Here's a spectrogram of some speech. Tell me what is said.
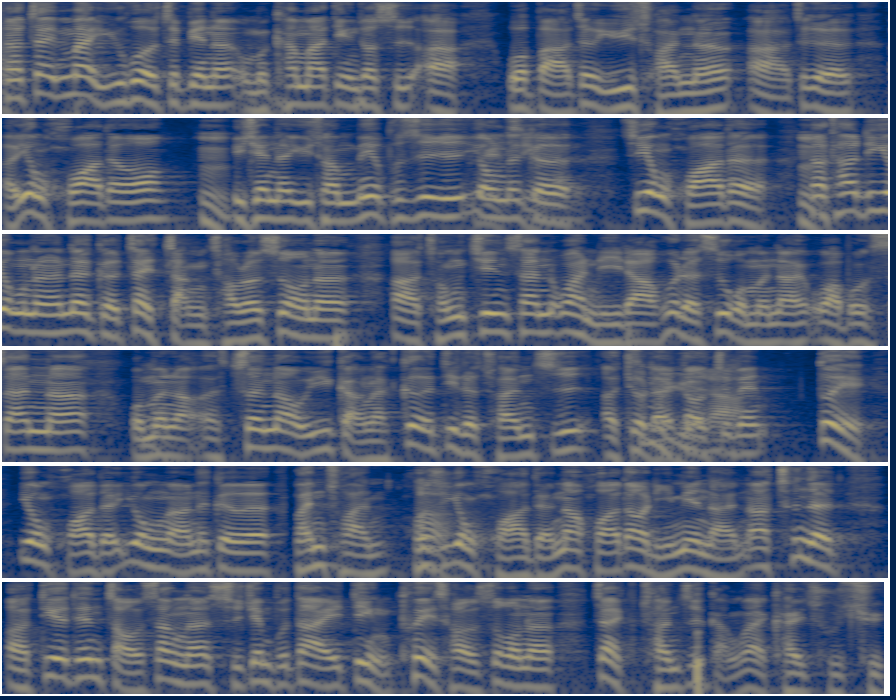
那在卖鱼货这边呢，我们看妈店就是啊，我把这个渔船呢啊，这个呃用划的哦。嗯。以前的渔船没有，不是用那个，是用划的。那他利用呢那个在涨潮的时候呢啊，从金山万里啦，或者是我们来瓦博山呐，我们老深澳渔港啦，各地的船只啊，就来到这边。对，用划的用啊那个帆船，或是用划的，那划到里面来，那趁着啊第二天早上呢，时间不大一定，退潮的时候呢，在船只赶快开出去。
